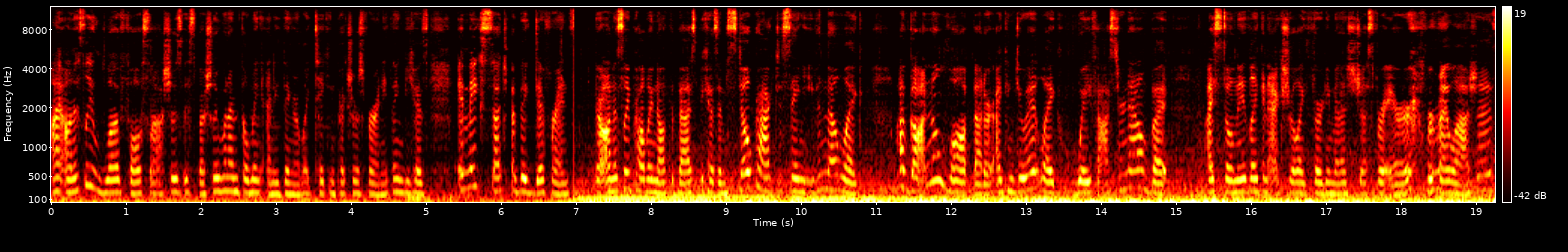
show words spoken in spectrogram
I honestly love fall slashes especially when i'm filming anything or like taking pictures for anything because it makes such a big difference. They're honestly probably not the best because i'm still practicing even though like i've gotten a lot better. I can do it like way faster now but I still need like an extra like 30 minutes just for error for my lashes.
